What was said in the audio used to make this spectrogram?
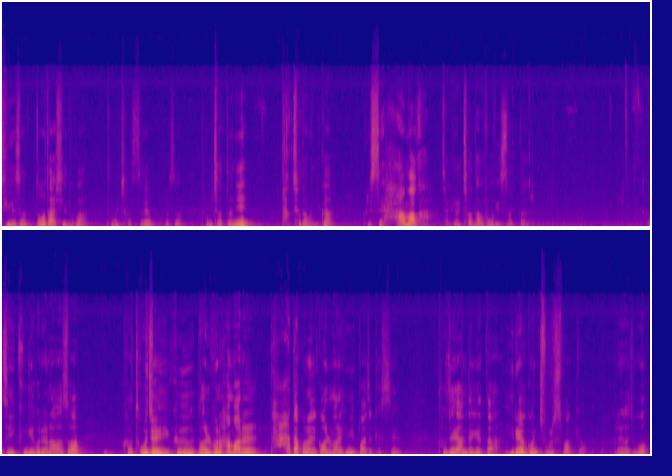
뒤에서 또 다시 누가 등을 쳤어요. 그래서 등을 쳤더니 탁 쳐다보니까 글쎄 하마가 자기를 쳐다보고 있었다. 그래서 이 큰 개구리가 나와서 그 도저히 그 넓은 하마를 다 닦고 나니까 얼마나 힘이 빠졌겠어요. 도저히 안 되겠다. 이래갖고는 죽을 수밖에 없다. 그래가지고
